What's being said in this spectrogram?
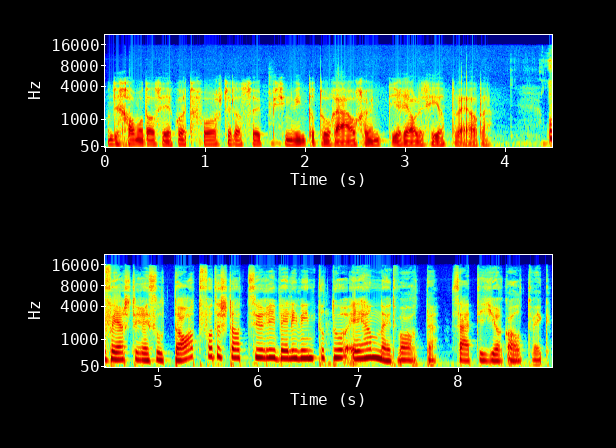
Und ich kann mir da sehr gut vorstellen, dass so etwas in Winterthur auch könnte realisiert werden auf erste Resultate von der Stadt Zürich will Winterthur eher nicht warten, sagte Jörg Altweg.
